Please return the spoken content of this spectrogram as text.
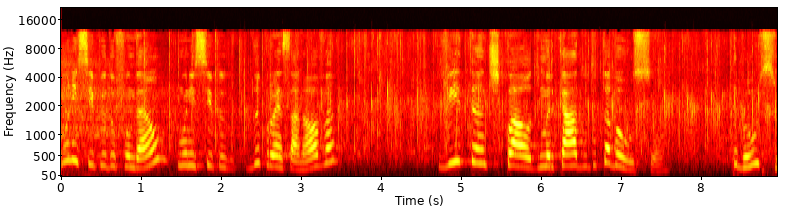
Município do Fundão, município de Proença Nova, Vitentes Cloud Mercado do Tabaúço. Tabaúço.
